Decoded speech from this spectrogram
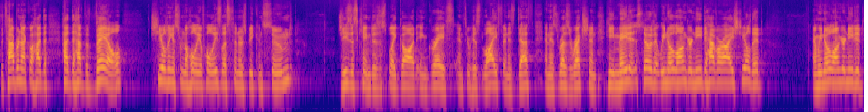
The tabernacle had to, had to have the veil shielding us from the Holy of Holies, lest sinners be consumed. Jesus came to display God in grace, and through his life and his death and his resurrection, he made it so that we no longer need to have our eyes shielded, and we no longer needed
